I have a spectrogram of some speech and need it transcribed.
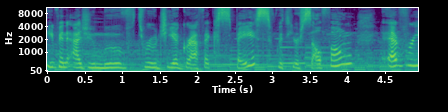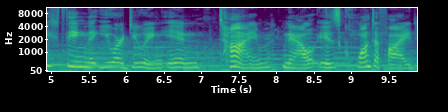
even as you move through geographic space with your cell phone, everything that you are doing in time now is quantified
